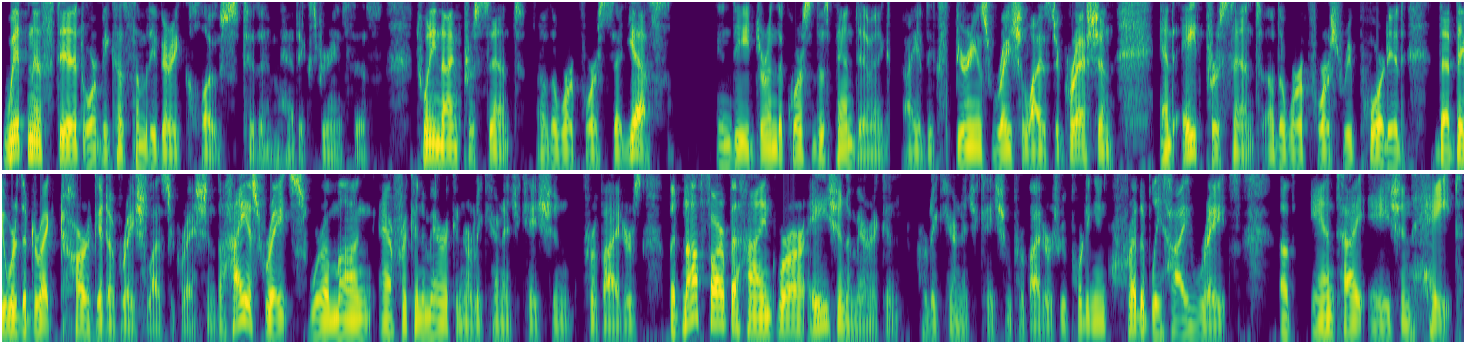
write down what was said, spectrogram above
witnessed it, or because somebody very close to them had experienced this. 29% of the workforce said yes, Indeed, during the course of this pandemic, I had experienced racialized aggression, and 8% of the workforce reported that they were the direct target of racialized aggression. The highest rates were among African American early care and education providers, but not far behind were our Asian American early care and education providers, reporting incredibly high rates of anti Asian hate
